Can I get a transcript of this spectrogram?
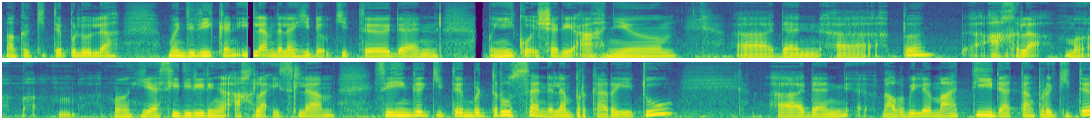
maka kita perlulah mendirikan Islam dalam hidup kita dan mengikut syariahnya uh, dan uh, apa akhlak me, me, menghiasi diri dengan akhlak Islam sehingga kita berterusan dalam perkara itu uh, dan apabila mati datang pada kita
